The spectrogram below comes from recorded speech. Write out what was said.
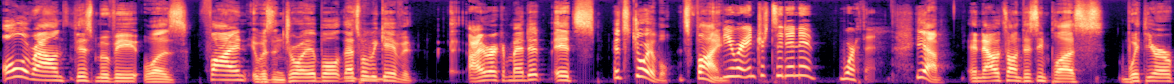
all around, this movie was fine. It was enjoyable. That's what we Mhm. gave it. I recommend it. It's it's enjoyable. It's fine. If you were interested in it, worth it. yeah. And now it's on Disney Plus with your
